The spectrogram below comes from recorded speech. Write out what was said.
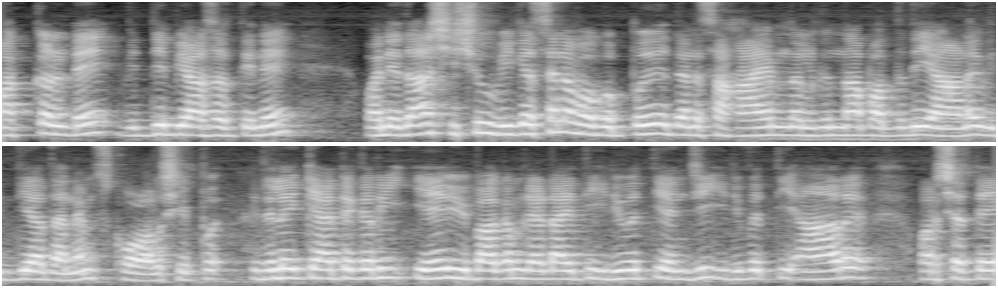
മക്കളുടെ വിദ്യാഭ്യാസത്തിന് വനിതാ ശിശു വികസന വകുപ്പ് ധനസഹായം നൽകുന്ന പദ്ധതിയാണ് വിദ്യാധനം സ്കോളർഷിപ്പ്. ഇതിലെ കാറ്റഗറി എ വിഭാഗം രണ്ടായിരത്തി ഇരുപത്തി അഞ്ച് ഇരുപത്തി ആറ് വർഷത്തെ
